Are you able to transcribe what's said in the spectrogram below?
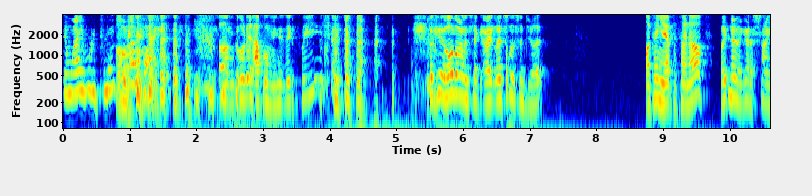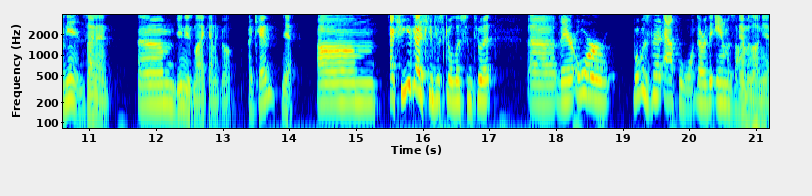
then why would we promote Oh. Spotify? um, go to Apple Music, please. okay, hold on a second. All right, let's listen to it. I'm telling you, you have to sign up. Uh, no, I gotta sign in. Sign in. Um, You can use my account if you want. I can. Yeah. Um, actually, you guys can just go listen to it uh, there, or what was the Apple one or the Amazon? one? Amazon, yeah.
